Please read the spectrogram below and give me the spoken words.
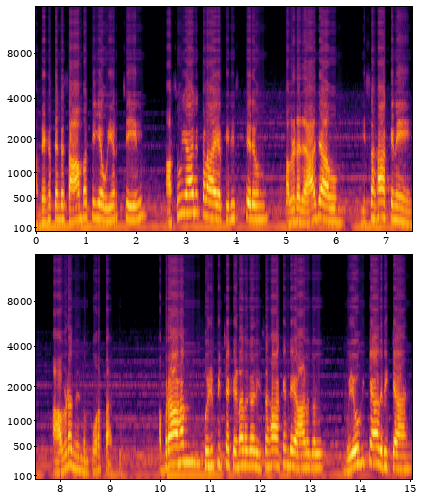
അദ്ദേഹത്തിന്റെ സാമ്പത്തിക ഉയർച്ചയിൽ അസൂയാലുക്കളായ ഫിലിസ്ത്യരും അവരുടെ രാജാവും ഇസഹാക്കിനെ അവിടെ നിന്നും പുറത്താക്കി. അബ്രാഹം കുഴിപ്പിച്ച കിണറുകൾ ഇസഹാക്കിന്റെ ആളുകൾ ഉപയോഗിക്കാതിരിക്കാൻ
